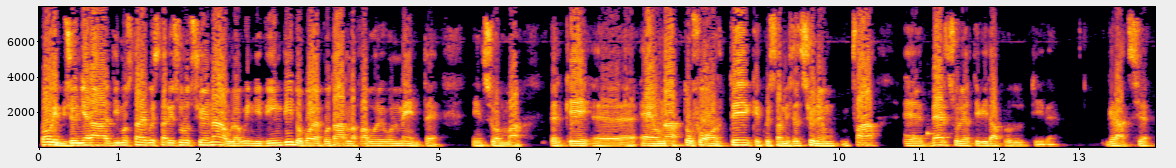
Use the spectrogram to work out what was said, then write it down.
poi bisognerà dimostrare questa risoluzione in aula, quindi vi invito poi a votarla favorevolmente, insomma, perché eh, è un atto forte che questa amministrazione fa eh, verso le attività produttive. Grazie.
